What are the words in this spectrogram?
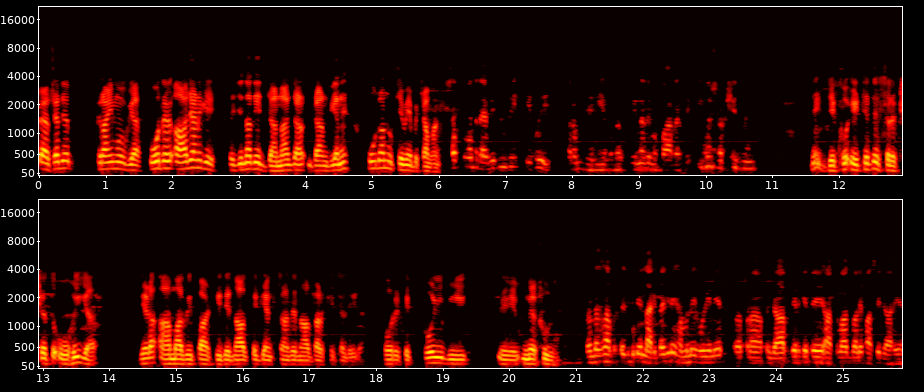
ਪੈਸੇ ਦੇ ਕ੍ਰਾਈਮ ਹੋ ਗਿਆ ਉਹ ਤੇ ਆ ਜਾਣਗੇ ਤੇ ਜਿਨ੍ਹਾਂ ਦੀ ਜਾਨਾਂ ਜਾਣਦੀਆਂ ਨੇ ਉਹਨਾਂ ਨੂੰ ਕਿਵੇਂ ਬਚਾਵਾਂਗੇ? ਸਭ ਤੋਂ ਵੱਧ ਰੈਵਨਿਊ ਵੀ ਇਹੋ ਹੀ ਪਰਮ ਦੇ ਰਹੀ ਹੈ ਮਤਲਬ ਇਹਨਾਂ ਦੇ ਵਪਾਰ ਰੱਖੇ ਇਹੋ ਸੁਰੱਖਿਅਤ ਨਹੀਂ। ਨਹੀਂ ਦੇਖੋ ਇੱਥੇ ਤੇ ਸੁਰੱਖਿਅਤ ਉਹੀ ਆ ਜਿਹੜਾ ਆਮ ਆਦਮੀ ਪਾਰਟੀ ਦੇ ਨਾਲ ਤੇ ਗੈਂਗਸਟਰਾਂ ਦੇ ਨਾਲ ਰਲ ਕੇ ਚੱਲੇਗਾ ਹੋਰ ਇੱਥੇ ਕੋਈ ਵੀ ਮਹਿਫੂਜ਼ ਬੰਦਾ ਸਾਹਿਬ ਜਿਹੜੇ ਲੱਗਦਾ ਜਿਹੜੇ ਹਮਲੇ ਹੋਏ ਨੇ ਆਪਣਾ ਪੰਜਾਬ ਫਿਰ ਕਿਤੇ ਅੱਤਵਾਦ ਵਾਲੇ ਪਾਸੇ ਜਾ ਰਹੇ ਆ?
